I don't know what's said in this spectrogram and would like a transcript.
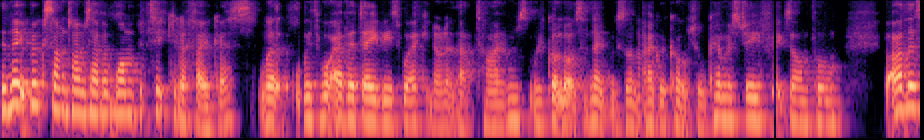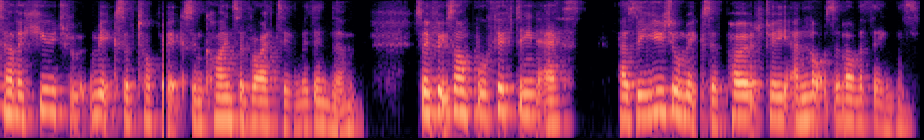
The notebooks sometimes have one particular focus with, whatever Davy's working on at that time. We've got lots of notebooks on agricultural chemistry, for example, but others have a huge mix of topics and kinds of writing within them. So, for example, 15S has the usual mix of poetry and lots of other things.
